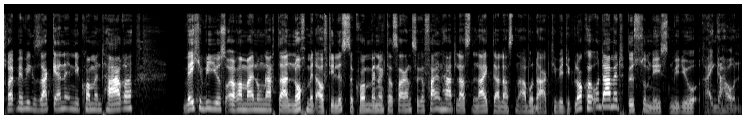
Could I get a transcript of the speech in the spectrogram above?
Schreibt mir, wie gesagt, gerne in die Kommentare, welche Videos eurer Meinung nach da noch mit auf die Liste kommen. Wenn euch das Ganze gefallen hat, lasst ein Like da, lasst ein Abo da, aktiviert die Glocke und damit bis zum nächsten Video reingehauen.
